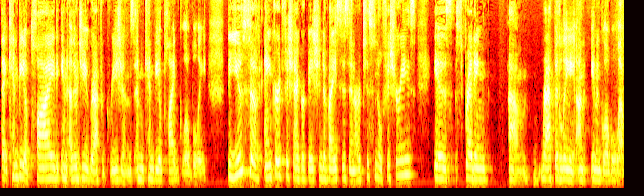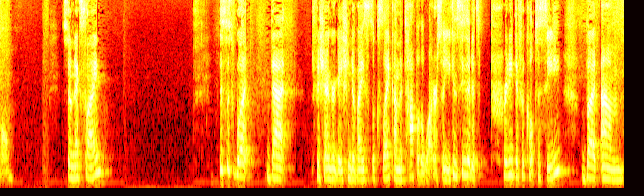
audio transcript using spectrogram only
that can be applied in other geographic regions and can be applied globally. The use of anchored fish aggregation devices in artisanal fisheries is spreading um, rapidly on, in a global level. So next slide. This is what that fish aggregation device looks like on the top of the water. So you can see that it's pretty difficult to see, but um,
